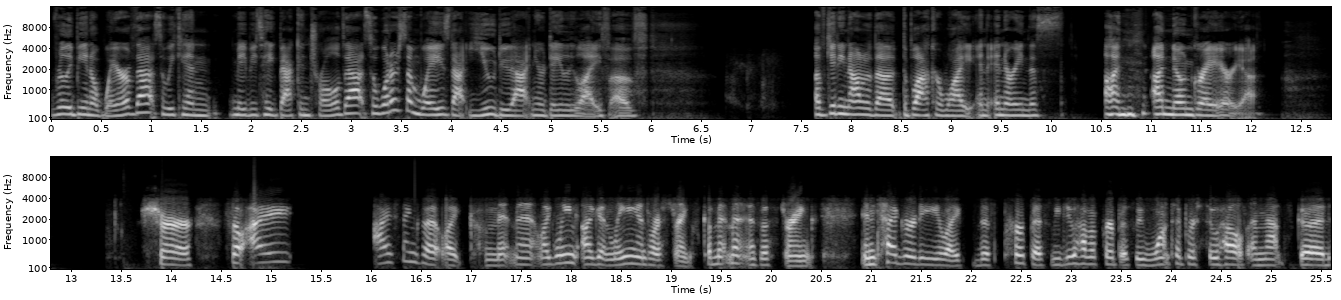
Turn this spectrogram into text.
really being aware of that so we can maybe take back control of that so what are some ways that you do that in your daily life of of getting out of the the black or white and entering this un, unknown gray area Sure. So I I think that like commitment, like lean again, leaning into our strengths. Commitment is a strength. Integrity, like this purpose. We do have a purpose. We want to pursue health, and that's good.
